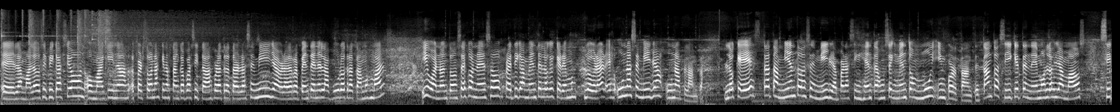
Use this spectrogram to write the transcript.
eh, la mala dosificación o máquinas, personas que no están capacitadas para tratar la semilla, ahora de repente en el apuro tratamos mal. Y bueno, entonces con eso prácticamente lo que queremos lograr es una semilla, una planta. Lo que es tratamiento de semilla para Singenta es un segmento muy importante, tanto así que tenemos los llamados Seed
